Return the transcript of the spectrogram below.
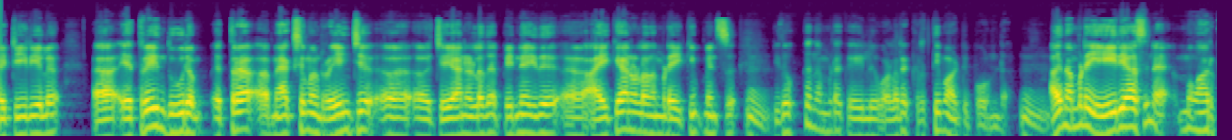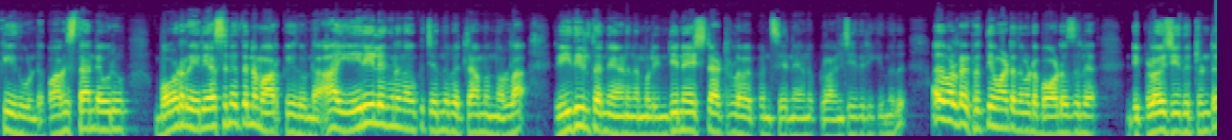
മെറ്റീരിയൽ എത്രയും ദൂരം എത്ര മാക്സിമം റേഞ്ച് ചെയ്യാനുള്ളത് പിന്നെ ഇത് അയക്കാനുള്ള നമ്മുടെ എക്യുപ്മെന്റ്സ് ഇതൊക്കെ നമ്മുടെ കയ്യിൽ വളരെ കൃത്യമായിട്ട് ഇപ്പോൾ ഉണ്ട്. അത് നമ്മുടെ ഏരിയാസിനെ മാർക്ക് ചെയ്തുകൊണ്ട് പാകിസ്ഥാന്റെ ഒരു ബോർഡർ ഏരിയാസിനെ തന്നെ മാർക്ക് ചെയ്തുകൊണ്ട് ആ ഏരിയയിൽ എങ്ങനെ നമുക്ക് ചെന്ന് പറ്റാമെന്നുള്ള രീതിയിൽ തന്നെയാണ് നമ്മൾ ഇന്ത്യനൈസ്ഡ് ആയിട്ടുള്ള വെപ്പൻസ് തന്നെയാണ് പ്ലാൻ ചെയ്തിരിക്കുന്നത്. അത് വളരെ കൃത്യമായിട്ട് നമ്മുടെ ബോർഡേഴ്സിൽ ഡിപ്ലോയ് ചെയ്തിട്ടുണ്ട്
